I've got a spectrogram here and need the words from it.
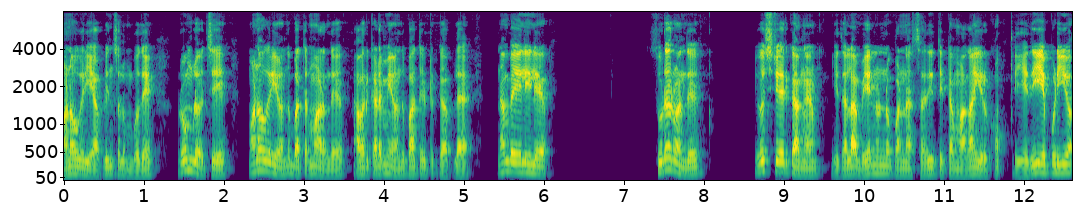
மனோகரி அப்படின்னு சொல்லும்போது ரூமில் வச்சு மனோகரியை வந்து பத்திரமா இருந்து அவர் கடமையை வந்து பார்த்துக்கிட்டு இருக்காப்புல நம்ம எழில் சுடர் வந்து யோசிச்சிட்டே இருக்காங்க. இதெல்லாம் வேணும்னு பண்ண சதி திட்டமாக தான் இருக்கும். எது எப்படியோ.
